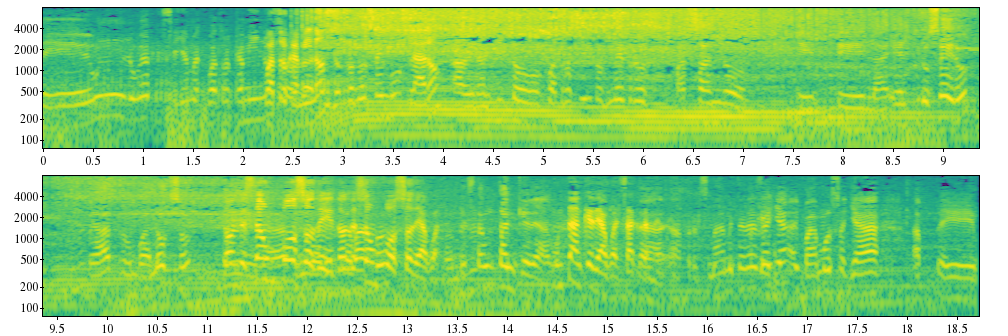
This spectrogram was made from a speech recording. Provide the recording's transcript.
De un lugar que se llama Cuatro Caminos. Cuatro Caminos. lo conocemos. Claro. Adelantito 400 metros pasando este, el crucero, ¿verdad? rumbo al Oxo. Donde está un pozo de, donde está un pozo de agua. Donde está un tanque de agua. Un tanque de agua, exactamente. aproximadamente desde allá, vamos allá, eh,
